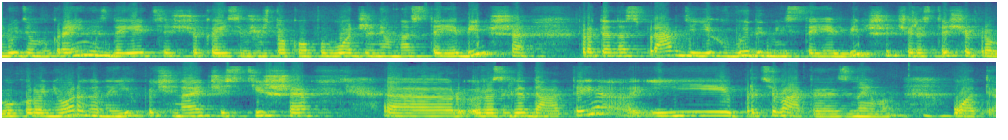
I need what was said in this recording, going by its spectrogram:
людям в Україні здається, що кейсів жорстокого поводження в нас стає більше, проте насправді їх видимість стає більше через те, що правоохоронні органи їх починають частіше е, розглядати і працювати з ними. От е,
